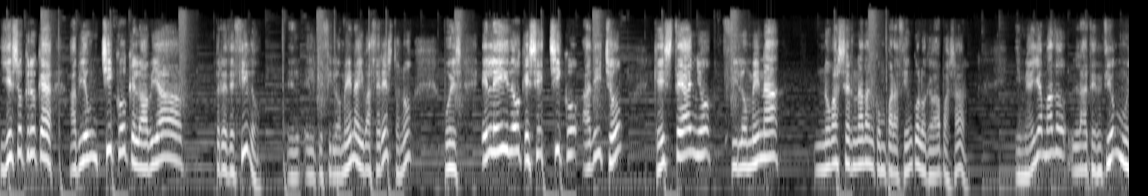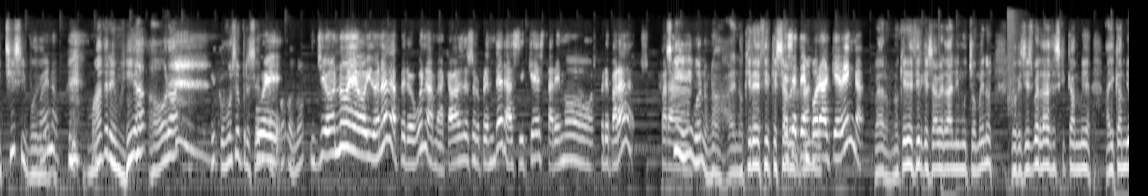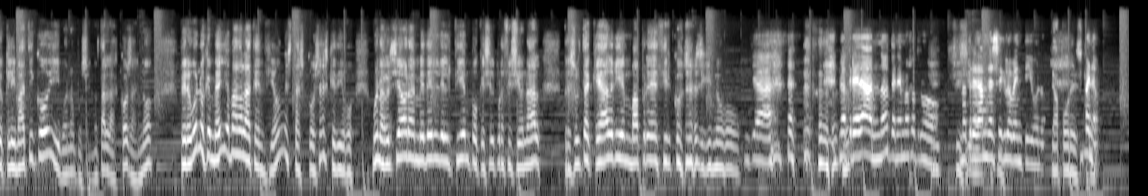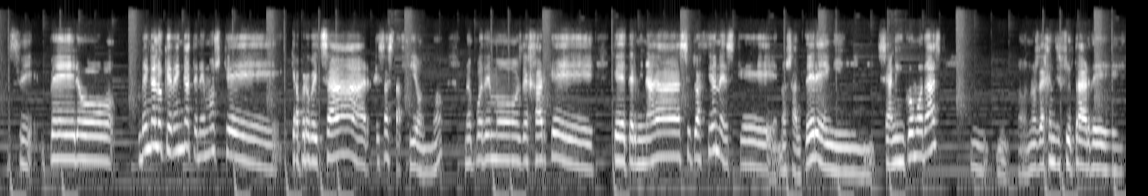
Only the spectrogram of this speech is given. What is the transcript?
y eso creo que había un chico que lo había predecido, el, el, que Filomena iba a hacer esto, ¿no? Pues he leído que ese chico ha dicho que este año Filomena no va a ser nada en comparación con lo que va a pasar y me ha llamado la atención muchísimo. Bueno. madre mía, ahora cómo se presenta pues, todo, ¿no? Yo no he oído nada, pero bueno, me acabas de sorprender, así que estaremos preparados. Sí, bueno, no, no quiere decir que sea ese temporal que venga. Claro, no quiere decir que sea verdad ni mucho menos. Lo que sí es verdad es que cambia, hay cambio climático y bueno, pues se notan las cosas, ¿no? Pero bueno, que me ha llamado la atención estas cosas que digo, bueno, a ver si ahora en vez del, del tiempo, que es el profesional, resulta que alguien va a predecir cosas y no. Ya. Notre Dame, ¿no? Tenemos otro Notre Dame del siglo XXI. Ya por eso. Bueno, sí, pero venga lo que venga, tenemos que, aprovechar esa estación, ¿no? No podemos dejar que, determinadas situaciones que nos alteren y sean incómodas no nos dejen disfrutar de,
